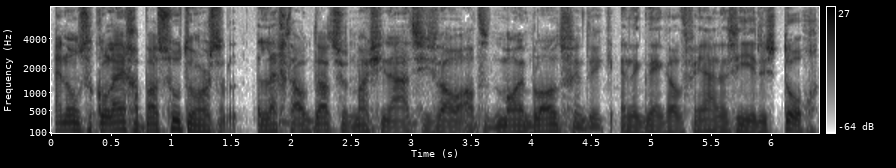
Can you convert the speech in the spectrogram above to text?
En onze collega Bas Soeterhorst legt ook dat soort machinaties wel altijd mooi bloot, vind ik. En ik denk altijd van ja, dan zie je dus toch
